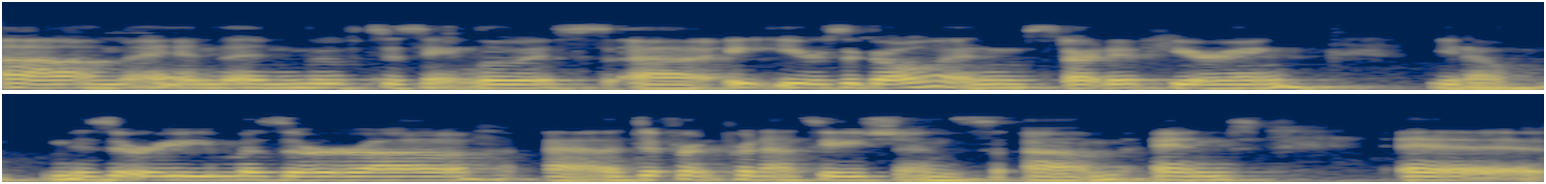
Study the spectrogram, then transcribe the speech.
um, and then moved to St. Louis uh, eight years ago and started hearing you know, Missouri, Missouri, uh, different pronunciations. Um, and uh,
